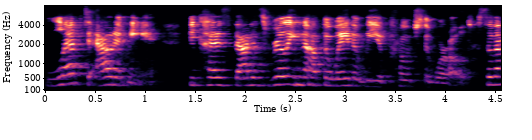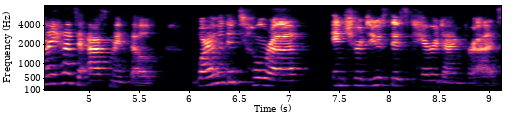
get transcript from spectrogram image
leapt out at me because that is really not the way that we approach the world. So then I had to ask myself, why would the Torah introduce this paradigm for us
